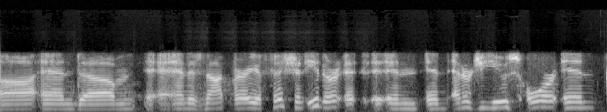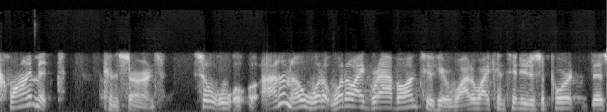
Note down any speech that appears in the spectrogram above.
uh, and um, and is not very efficient either in in energy use or in climate concerns. So I don't know what what do I grab onto here? Why do I continue to support this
